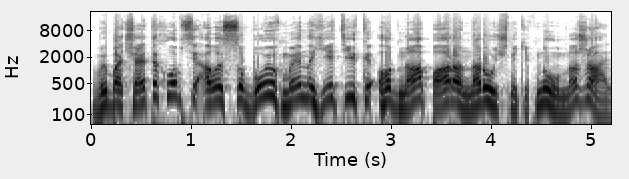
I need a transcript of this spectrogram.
Вибачайте, хлопці, але з собою в мене є тільки одна пара наручників. Ну, на жаль.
